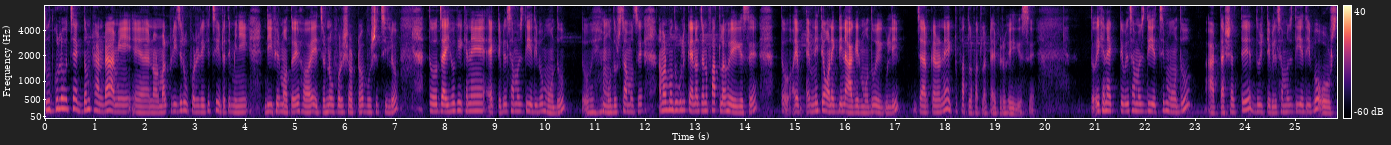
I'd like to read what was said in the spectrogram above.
দুধগুলো হচ্ছে একদম ঠান্ডা। আমি নর্মাল ফ্রিজের উপরে রেখেছি। এটাতে মিনি ডিপের মতোই হয়। এর জন্য উপরে শর্টটাও বসেছিল। তো যাই হোক, এখানে এক টেবিল চামচ দিয়ে দিব মধু। তো মধুর চামচে, আমার মধুগুলি কেন যেন ফাতলা হয়ে গেছে। তো এমনিতে অনেক দিন আগের মধু এগুলি, যার কারণে একটু পাতলা পাতলা টাইপের হয়ে গেছে। তো এখানে এক টেবিল চামচ দিয়েছি মধু। আর তার সাথে দুই টেবিল চামচ দিয়ে দিব ওটস।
